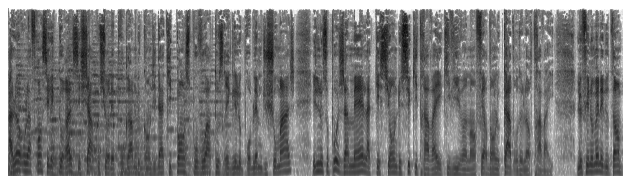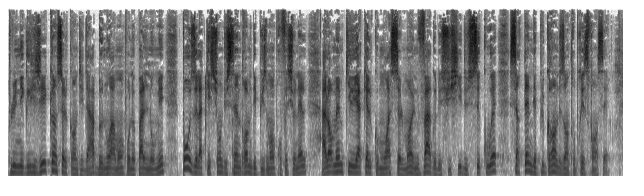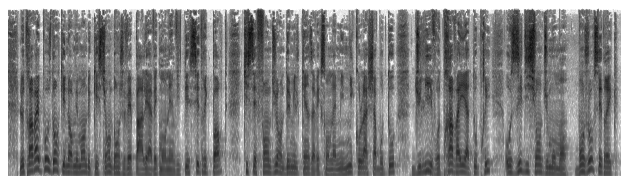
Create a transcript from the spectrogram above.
À l'heure où la France électorale s'écharpe sur des programmes de candidats qui pensent pouvoir tous régler le problème du chômage, il ne se pose jamais la question de ceux qui travaillent et qui vivent un enfer dans le cadre de leur travail. Le phénomène est d'autant plus négligé qu'un seul candidat, Benoît Hamon pour ne pas le nommer, pose la question du syndrome d'épuisement professionnel, alors même qu'il y a quelques mois seulement une vague de suicides secouait certaines des plus grandes entreprises françaises. Le travail pose donc énormément de questions dont je vais parler avec mon invité Cédric Porte, qui s'est en 2015 avec son ami Nicolas Chaboteau du livre Travailler à tout prix aux éditions du moment. Bonjour Cédric.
